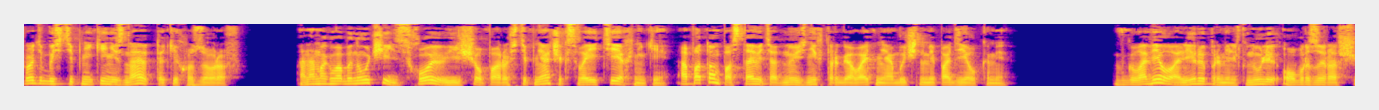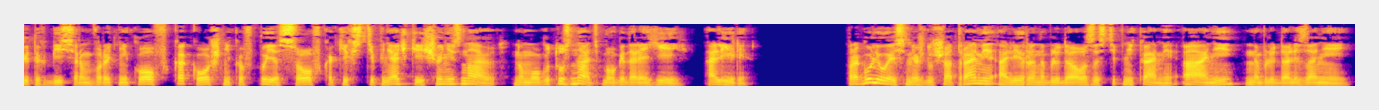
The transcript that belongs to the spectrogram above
Вроде бы степняки не знают таких узоров. Она могла бы научить Схою и еще пару степнячек своей технике, а потом поставить одну из них торговать необычными поделками. В голове у Алиры промелькнули образы расшитых бисером воротников, кокошников, поясов, каких степнячки еще не знают, но могут узнать благодаря ей, Алире. Прогуливаясь между шатрами, Алира наблюдала за степняками, а они наблюдали за ней.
